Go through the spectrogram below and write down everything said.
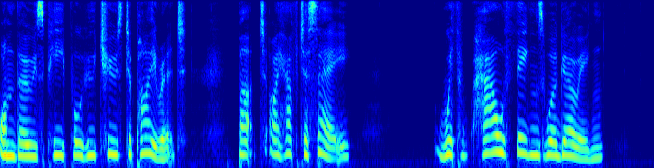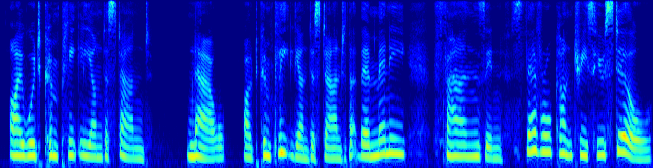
on those people who choose to pirate. But I have to say, with how things were going, I would completely understand now. I would completely understand that there are many fans in several countries who still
